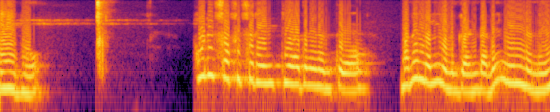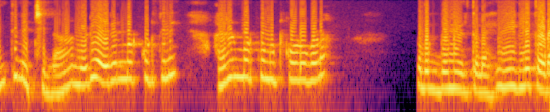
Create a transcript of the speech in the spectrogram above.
ನೀವು. ಪೊಲೀಸ್ ಆಫೀಸರ್ ಹೆಂಡತಿ ಆದ್ರೇನಂತೆ ಮನೆಯಲ್ಲಿ ನಿನ್ ಗಂಡನೇ, ನೀನ್ ನನ್ನ ಹೆಂಡತಿನೇ ಚಿನ್ನ ನೋಡಿ ಐರನ್ ಮಾಡ್ಕೊಡ್ತೀನಿ. ಐರನ್ ಮಾಡ್ಕೊಂಡು ಉಟ್ಕೊಂಡು ಹೋಗೋಣ. ಅದಕ್ಕೆ ಭೂಮಿ ಹೇಳ್ತಾಳೆ, ಈಗಲೇ ತಡ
